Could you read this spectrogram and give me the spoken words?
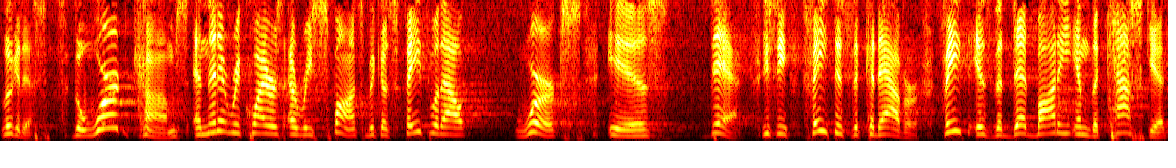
Look at this. The word comes and then it requires a response because faith without works is dead. You see, faith is the cadaver. Faith is the dead body in the casket.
